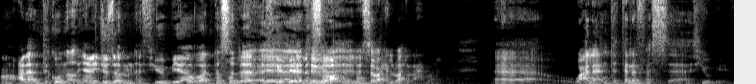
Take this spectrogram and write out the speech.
آه على أن تكون يعني جزء من أثيوبيا وان تصل أثيوبيا إلى سواحل البحر الأحمر. آه، وعلى أن تتنفس أثيوبيا.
